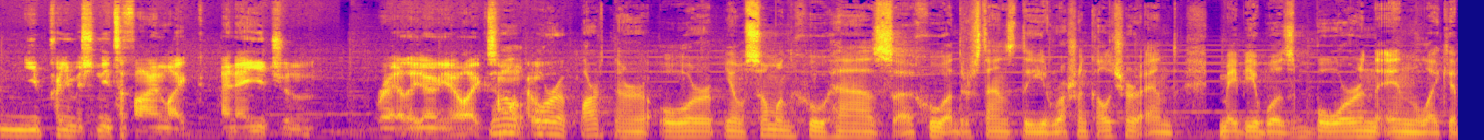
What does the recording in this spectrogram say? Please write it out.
you pretty much need to find like an agent, really, you? Like someone who or a partner, or you know, someone who has uh, who understands the Russian culture and maybe was born in like a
